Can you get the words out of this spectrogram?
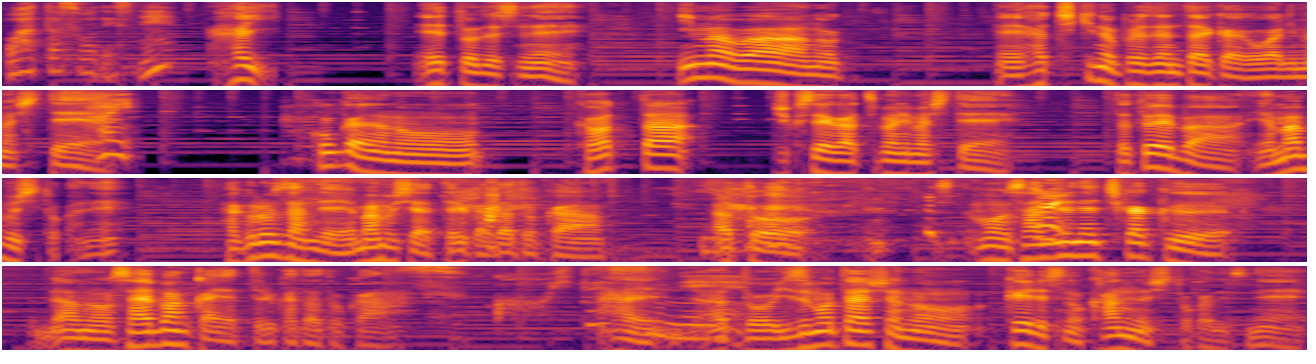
終わったそうですね。はい。えっとですね、今は、あの、えー8期のプレゼン大会が終わりまして、はい。今回、あの、変わった塾生が集まりまして、例えば山伏とかね、羽黒山で山伏やってる方とか、あと、もう30年近く、あの裁判官やってる方とか、すごいではい。すね、、あと出雲大社の系列の神主とかですね。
